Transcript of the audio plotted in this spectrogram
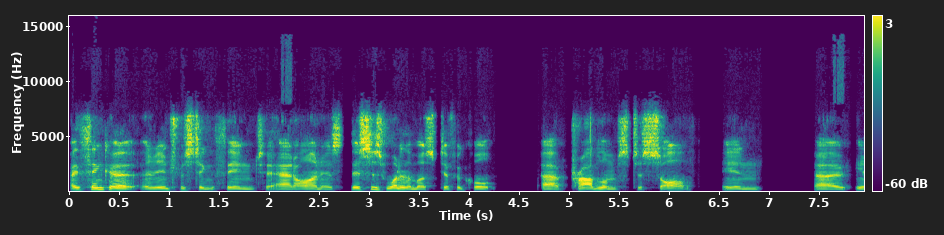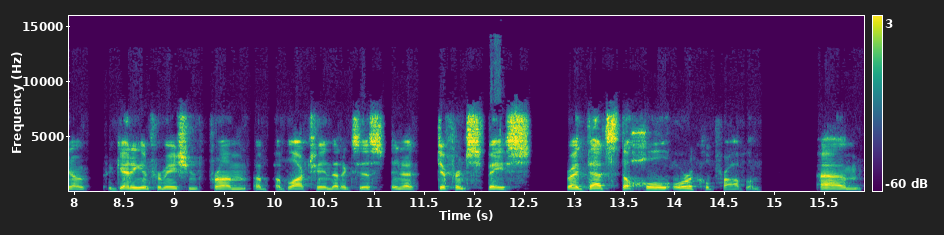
I think a, an interesting thing to add on is this is one of the most difficult uh, problems to solve in uh, you know getting information from a, a blockchain that exists in a different space right? That's the whole Oracle problem. Um,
